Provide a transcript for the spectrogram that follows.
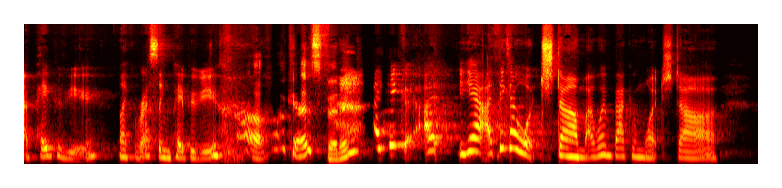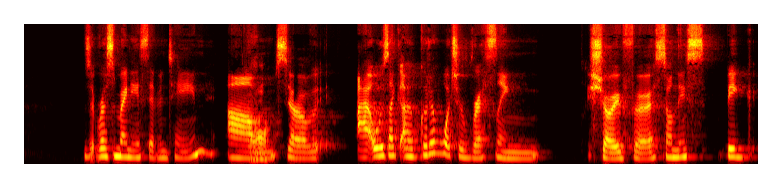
a pay-per-view, like a wrestling pay-per-view. Oh, okay, that's fitting. I think I yeah, I think I watched um I went back and watched uh was it WrestleMania 17? Um Oh. so I was like I've got to watch a wrestling show first on this big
